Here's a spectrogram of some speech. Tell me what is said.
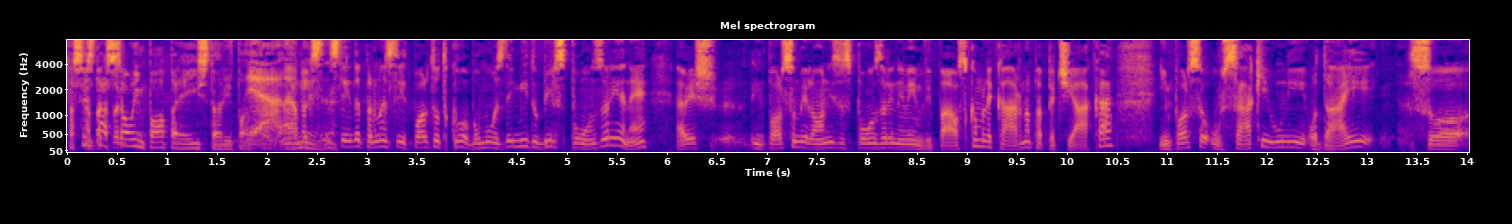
Pa se sta pri- sol in popar je isto report. Ja, ne, ampak s, s tem, da pri nas je pol to tako, bomo zdaj mi dobili sponzorje, ne, a veš, in pol so imeli oni za sponzorje, ne vem, Vipavsko mlekarno pa Pečjaka in pol so v vsaki uni oddaji so,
